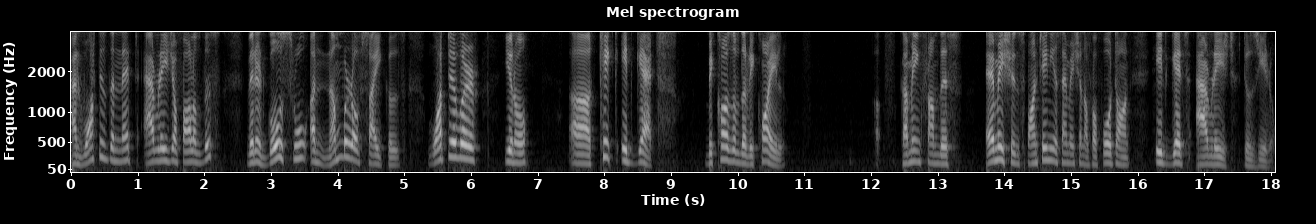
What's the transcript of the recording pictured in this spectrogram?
And what is the net average of all of this? When it goes through a number of cycles whatever you know uh, kick it gets because of the recoil coming from this emission spontaneous emission of a photon it gets averaged to 0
